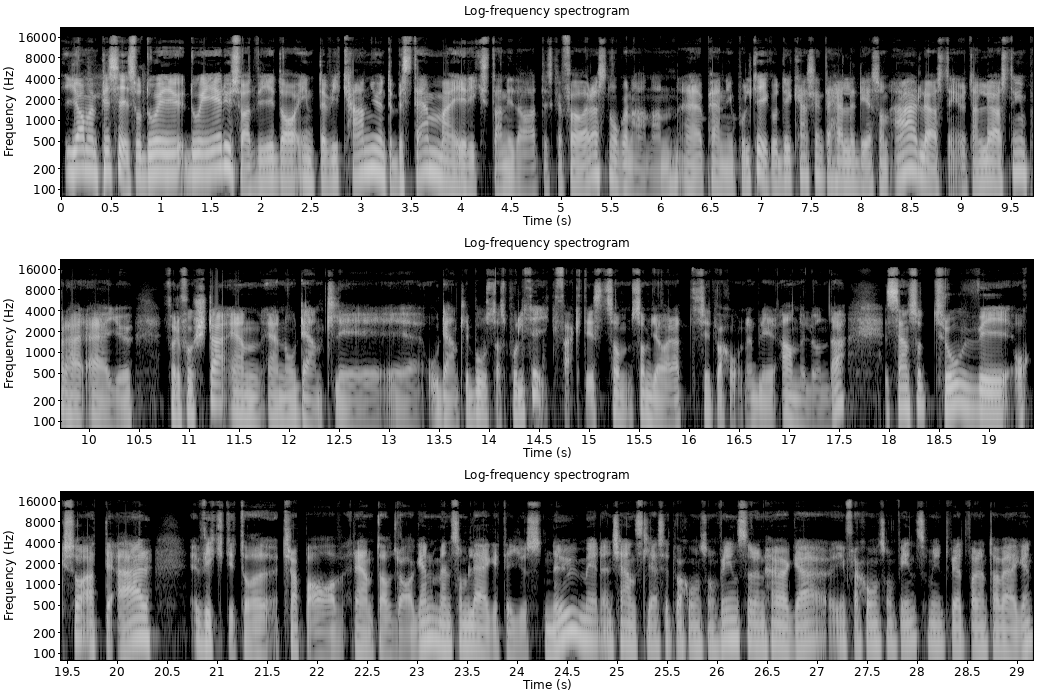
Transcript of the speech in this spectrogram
Ja, men precis. Och då är, då är det ju så att vi idag inte, vi kan ju inte bestämma i riksdagen idag att det ska föras någon annan eh, penningpolitik. Och det är kanske inte heller det som är lösningen, utan lösningen på det här är ju för det första en, en ordentlig, eh, ordentlig bostadspolitik faktiskt, som, som gör att situationen blir annorlunda. Sen så tror vi också att det är viktigt att trappa av ränteavdragen. Men som läget är just nu med den känsliga situation som finns och den höga inflation som finns, som vi inte vet var den tar vägen,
